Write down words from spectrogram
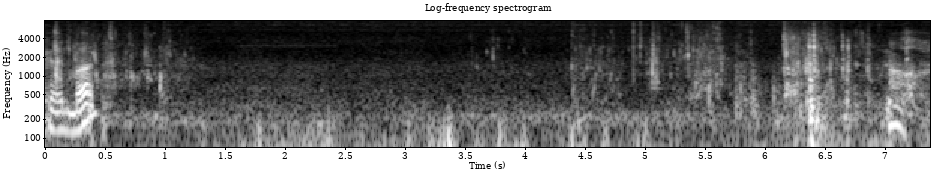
Okay, bud. Oh.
